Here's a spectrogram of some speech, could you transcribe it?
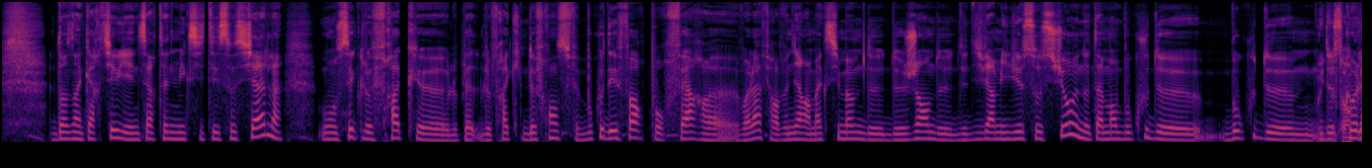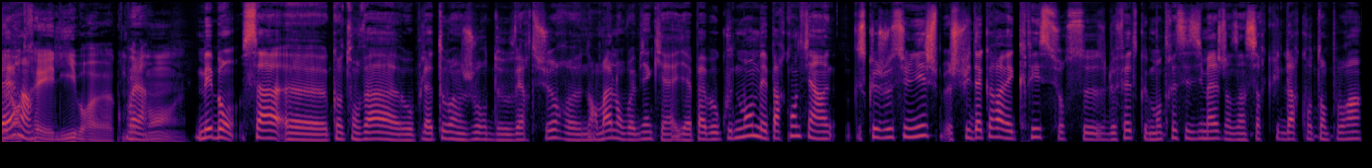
dans un quartier où il y a une certaine mixité sociale, où on sait que le FRAC, euh, le, le FRAC Île-de-France fait beaucoup d'efforts pour faire, euh, voilà, faire venir un maximum de, de gens de, de divers milieux sociaux, notamment beaucoup de, beaucoup de, Oui, de scolaires. L'entrée est libre euh, complètement. Mais bon, ça, euh, quand on va au plateau un jour d'ouverture euh, normale, on voit bien qu'il n'y a, pas beaucoup de monde. Mais par contre, il y a un- ce que je veux souligner, je, je suis d'accord avec Chris sur ce- le fait que montrer ces images dans un circuit de l'art contemporain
